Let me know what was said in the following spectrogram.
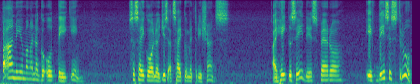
paano yung mga nag-oath taking sa psychologists at psychometricians? I hate to say this, pero if this is true,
